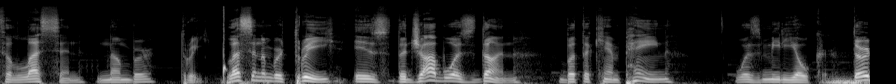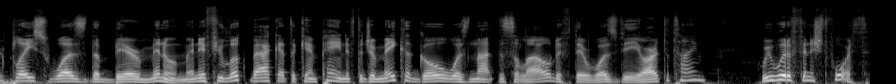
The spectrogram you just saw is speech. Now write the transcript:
to lesson number three. Lesson number three is the job was done, but the campaign was mediocre. Third place was the bare minimum. And if you look back at the campaign, if the Jamaica goal was not disallowed, if there was VAR at the time, we would have finished fourth.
